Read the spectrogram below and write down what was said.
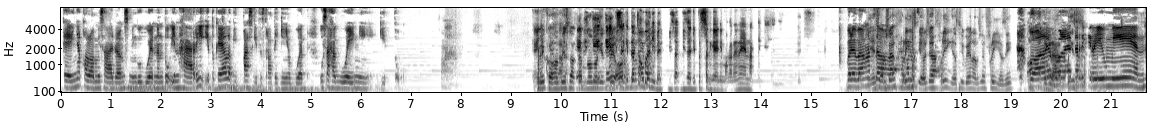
kayaknya kalau misalnya dalam seminggu gue nentuin hari itu kayak lebih pas gitu strateginya buat usaha gue ini gitu. Tapi kalau misalkan Kayaknya- ngomongin kayaknya bisa kita nih, coba nih, Bet. Bisa bisa dipesen kayak ini makanannya enak nih. Boleh banget sih dong. harusnya free sih, harusnya free nggak sih Ben? Harusnya free nggak sih? boleh, boleh ntar dikirimin.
